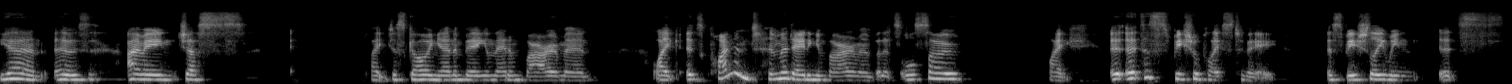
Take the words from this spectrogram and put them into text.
yeah. It was. I mean, just like just going in and being in that environment like it's quite an intimidating environment but it's also like it, it's a special place to be especially when it's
